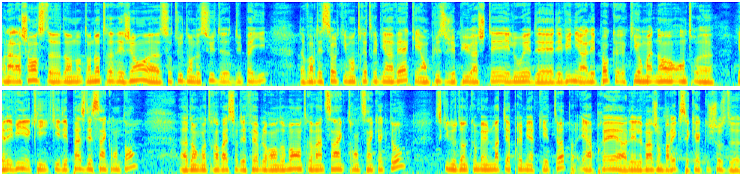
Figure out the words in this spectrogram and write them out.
on a la chance dans, notre région, euh, surtout dans le sud euh, du pays, d'avoir des sols qui vont très très bien avec. Et en plus, j'ai pu acheter et louer des, vignes à l'époque qui ont maintenant entre. Il y a des vignes qui, dépassent les 50 ans. Donc on travaille sur des faibles rendements entre 25 et 35 hectares, ce qui nous donne quand même une matière première qui est top. Et après, l'élevage en barrique, c'est quelque chose de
